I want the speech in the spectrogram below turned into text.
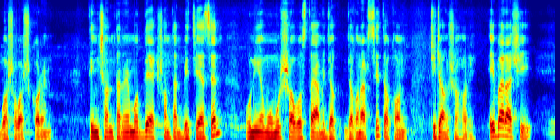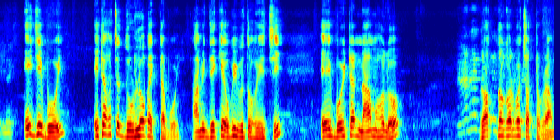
বসবাস করেন। তিন সন্তানের মধ্যে এক সন্তান বেঁচে আছেন। উনিও মুমূর্ষ অবস্থায় আমি যখ- যখন আসছি তখন চিটং শহরে। এবার আসি এই যে বই, এটা হচ্ছে দুর্লভ একটা বই। আমি দেখে অভিভূত হয়েছি। এই বইটার নাম হলো রত্নগর্ভ, চট্টগ্রাম।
